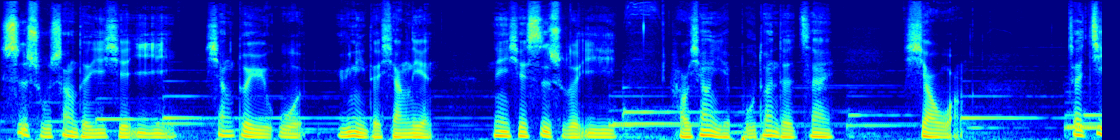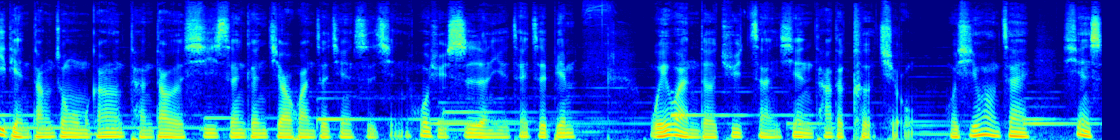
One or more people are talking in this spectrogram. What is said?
世俗上的一些意义，相对于我与你的相恋，那些世俗的意义，好像也不断的在消亡。在祭典当中，我们刚刚谈到了牺牲跟交换这件事情，或许诗人也在这边。委婉的去展现他的渴求。我希望在现实，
